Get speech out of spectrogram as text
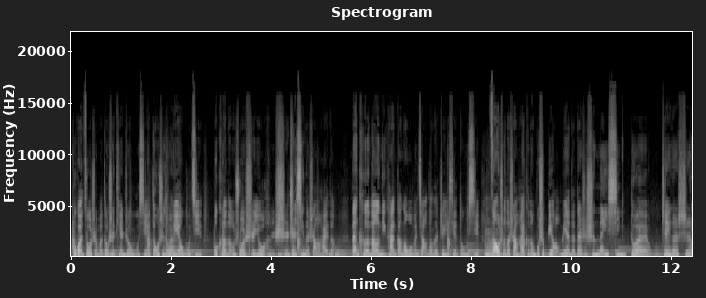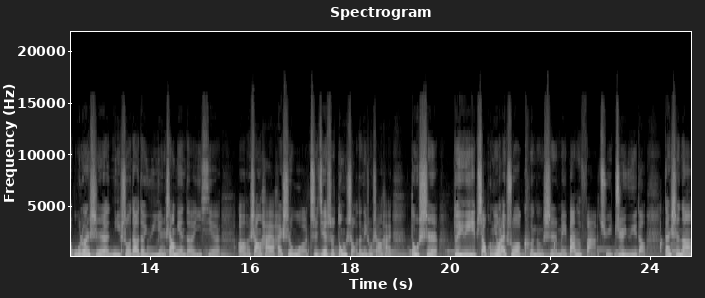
不管做什么都是天真无邪，都是童言无忌，不可能说是有很实质性的伤害的。但可能你看刚刚我们讲到的这一些东西、嗯造成的伤害，可能不是表面的，但是是内心。对，这个是无论是你受到的语言上面的一些呃伤害，还是我直接是动手的那种伤害，都是对于小朋友来说可能是没办法去治愈的。但是呢，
